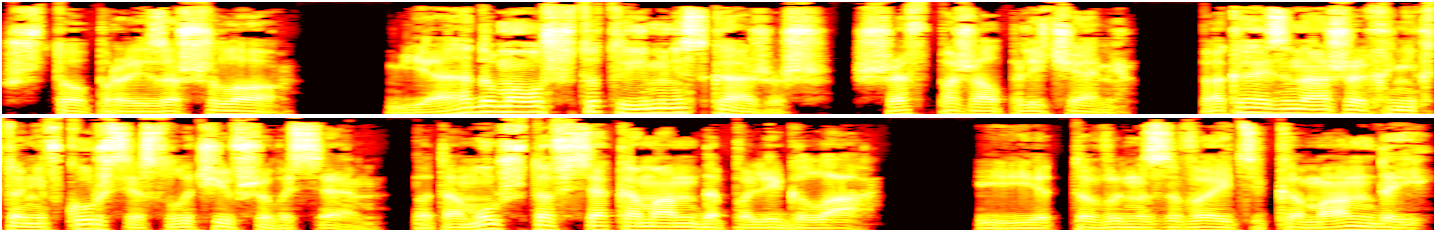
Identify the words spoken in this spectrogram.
Что произошло? Я думал, что ты мне скажешь. Шеф пожал плечами. Пока из наших никто не в курсе случившегося, потому что вся команда полегла. И это вы называете командой?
